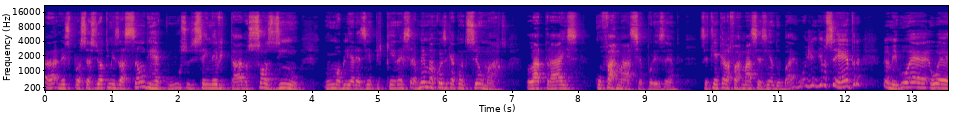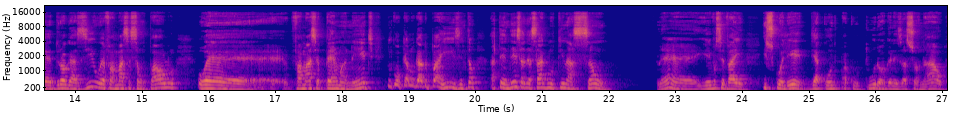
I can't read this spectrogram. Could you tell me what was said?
uh, nesse processo de otimização de recursos, isso é inevitável, sozinho, uma imobiliáriazinha pequena. Isso é a mesma coisa que aconteceu, Marcos, lá atrás com farmácia, por exemplo. Você tinha aquela farmáciazinha do bairro, hoje em dia você entra, meu amigo, ou é, ou é Drogazil, ou é Farmácia São Paulo, ou é farmácia permanente, em qualquer lugar do país. Então, a tendência dessa aglutinação, né, e aí você vai escolher de acordo com a cultura organizacional,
